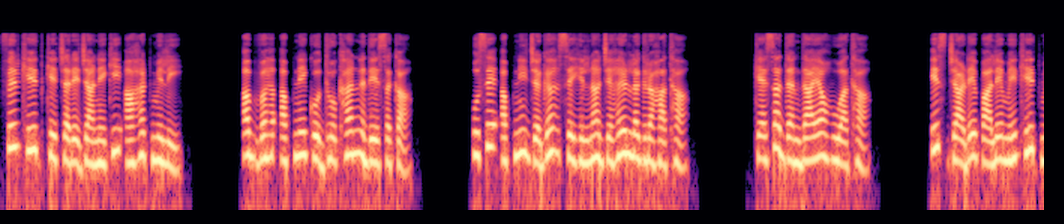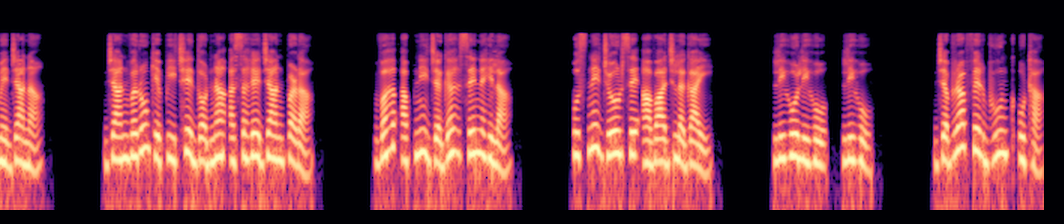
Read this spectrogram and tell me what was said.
फिर खेत के चरे जाने की आहट मिली। अब वह अपने को धोखा न दे सका। उसे अपनी जगह से हिलना जहर लग रहा था। कैसा दंदाया हुआ था। इस जाड़े पाले में खेत में जाना। जानवरों के पीछे दौड़ना असह्य जान पड़ा। वह अपनी जगह से नहिला उसने ज़ोर से आवाज़ लगाई। लिहो लिहो लिहो। जबरा फिर भूख उठा।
